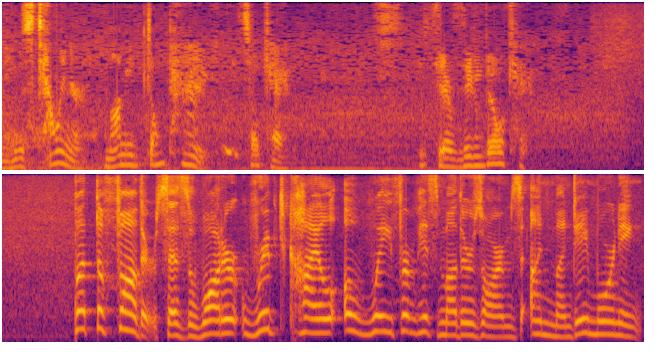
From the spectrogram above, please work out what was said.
He was telling her, Mommy, don't panic. It's okay. Everything will be okay. But the father says the water ripped Kyle away from his mother's arms on Monday morning.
